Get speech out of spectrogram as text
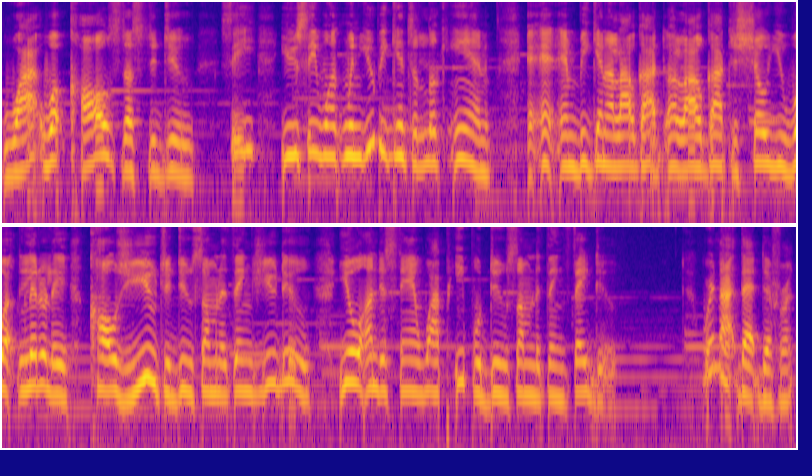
Why what caused us to do. See, you see when when you begin to look in and, and begin allow God allow God to show you what literally caused you to do some of the things you do, you'll understand why people do some of the things they do. We're not that different.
